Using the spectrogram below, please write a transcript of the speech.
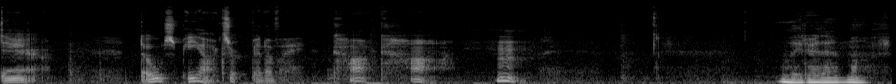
Damn. Those Seahawks are a bit of a cock, huh? Hmm. Later that month,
